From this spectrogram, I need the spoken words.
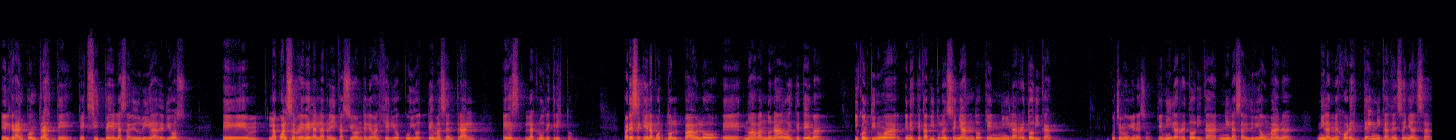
el gran contraste que existe en la sabiduría de Dios, la cual se revela en la predicación del Evangelio, cuyo tema central es la cruz de Cristo. Parece que el apóstol Pablo no ha abandonado este tema, y continúa en este capítulo enseñando que ni la retórica, escúcheme muy bien eso, que ni la retórica, ni la sabiduría humana, ni las mejores técnicas de enseñanza,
